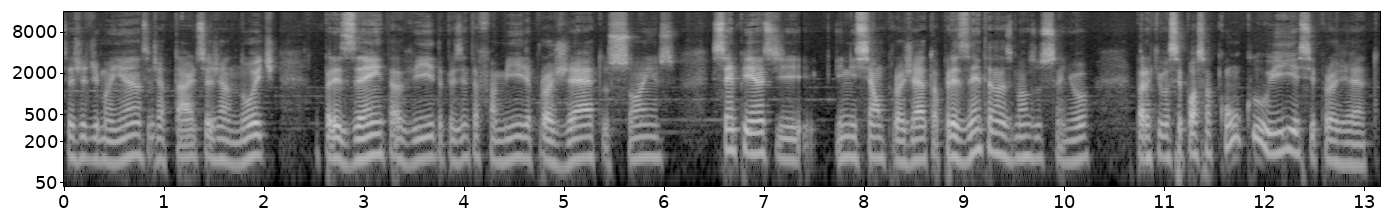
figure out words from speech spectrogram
seja de manhã, seja à tarde, seja à noite. Apresenta a vida, apresenta a família, projetos, sonhos. Sempre antes de iniciar um projeto, apresenta nas mãos do Senhor para que você possa concluir esse projeto.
